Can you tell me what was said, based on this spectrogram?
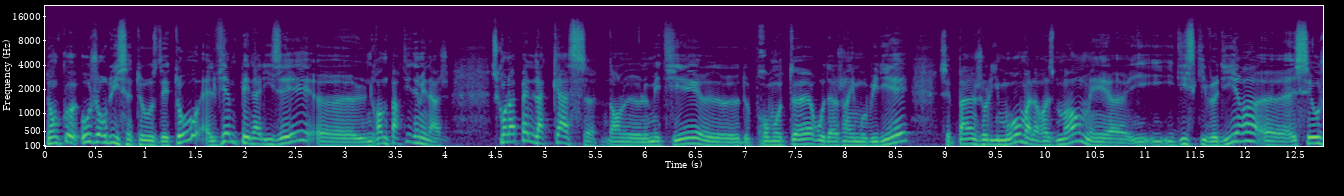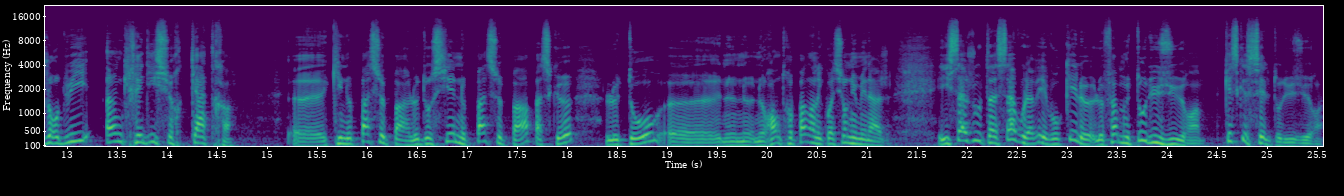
Donc euh, aujourd'hui, cette hausse des taux, elle vient pénaliser euh, une grande partie des ménages. Ce qu'on appelle la casse dans le, métier euh, de promoteur ou d'agent immobilier, c'est pas un joli mot malheureusement, mais il, il, dit ce qu'il veut dire. c'est aujourd'hui un crédit sur quatre euh, qui ne passe pas. Le dossier ne passe pas parce que le taux euh, ne, rentre pas dans l'équation du ménage. il s'ajoute à ça, vous l'avez évoqué, le fameux taux d'usure. Qu'est-ce que c'est le taux d'usure?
